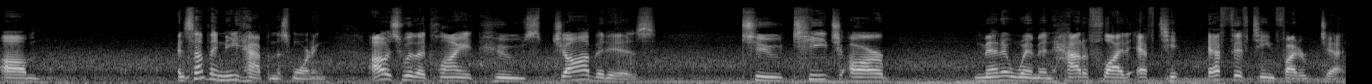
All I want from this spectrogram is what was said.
Um, and something neat happened this morning. I was with a client whose job it is to teach our men and women how to fly the F-15 fighter jet.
